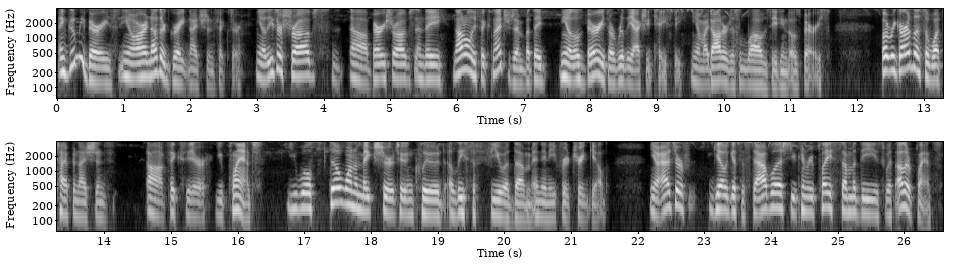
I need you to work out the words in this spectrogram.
And goumi berries, you know, are another great nitrogen fixer. You know, these are shrubs, uh, berry shrubs, and they not only fix nitrogen, but they, you know, those berries are really actually tasty. You know, my daughter just loves eating those berries. But regardless of what type of nitrogen uh, fixer you plant, you will still want to make sure to include at least a few of them in any fruit tree guild. You know, as your guild gets established, you can replace some of these with other plants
